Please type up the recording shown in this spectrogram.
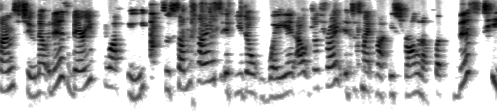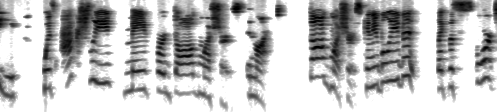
times two. Now it is very fluffy, so sometimes if you don't weigh it out just right, it just might not be strong enough. But this tea was actually made for dog mushers in mind. Dog mushers, can you believe it? Like the sport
